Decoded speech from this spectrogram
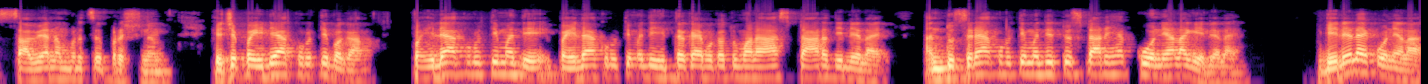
सहाव्या नंबरचं प्रश्न. याची पहिली आकृती बघा. पहिल्या आकृतीमध्ये पहिल्या आकृतीमध्ये इथं काय बघा तुम्हाला हा स्टार दिलेला आहे. आणि दुसऱ्या आकृतीमध्ये तो स्टार ह्या कोण्याला गेलेला आहे. गेलेला आहे कोण्याला?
